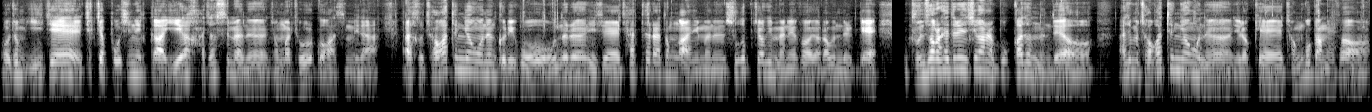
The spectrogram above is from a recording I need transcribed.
어, 좀 이제 직접 보시니까 이해가 가셨으면은 정말 좋을 것 같습니다. 아, 그 저 같은 경우는 그리고 오늘은 이제 차트라던가 아니면은 수급적인 면에서 여러분들께 분석을 해드리는 시간을 못 가졌는데요. 하지만 저 같은 경우는 이렇게 정보방에서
